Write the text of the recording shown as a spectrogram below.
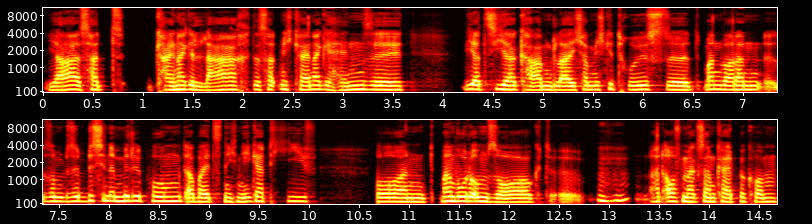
ja, es hat keiner gelacht, es hat mich keiner gehänselt. Die Erzieher kamen gleich, haben mich getröstet. Man war dann so ein bisschen im Mittelpunkt, aber jetzt nicht negativ. Und man wurde umsorgt, äh, Mhm. hat Aufmerksamkeit bekommen.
